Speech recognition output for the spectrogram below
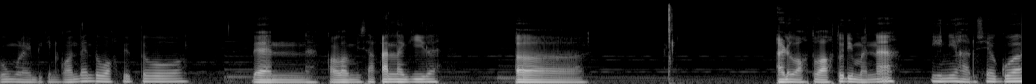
gue mulai bikin konten tuh waktu itu. Dan kalau misalkan lagi lah uh, ada waktu-waktu di mana ini harusnya gue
